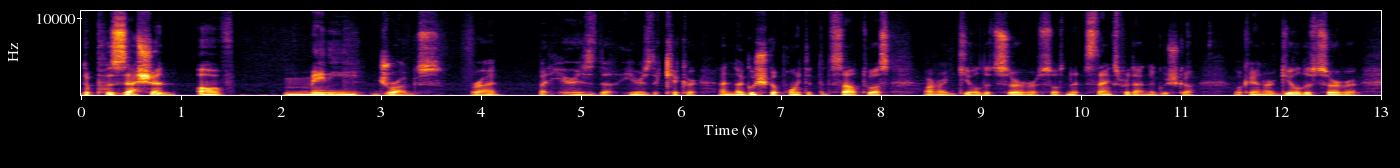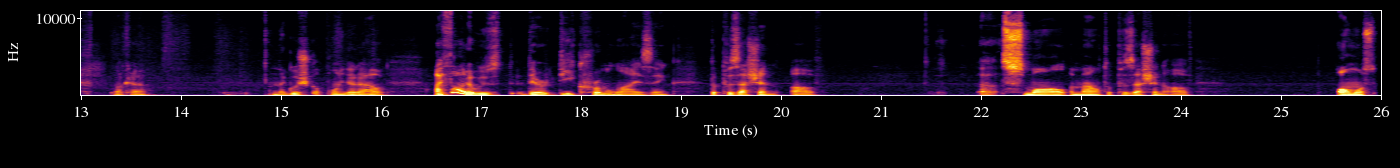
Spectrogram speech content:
the possession of many drugs, right? But here's the here's the kicker, and Nagushka pointed this out to us on our Guilded server. So thanks for that, Nagushka. Okay, on our Guilded server, okay. Nagushka pointed out, I thought it was they're decriminalizing the possession of a small amount of possession of almost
